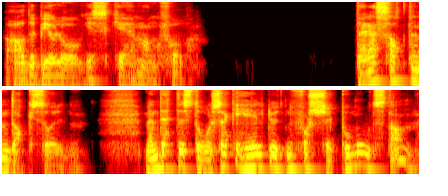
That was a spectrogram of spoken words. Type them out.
av det biologiske mangfoldet. Der er satt en dagsorden, men dette står seg ikke helt uten forsøk på motstand.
